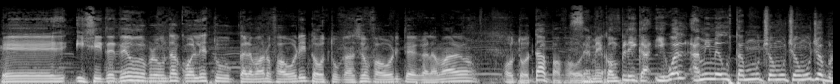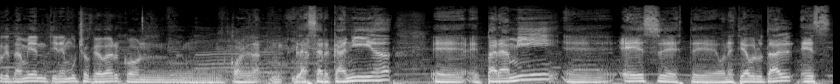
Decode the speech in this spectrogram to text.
Eh, y si te tengo que preguntar cuál es tu Calamaro favorito o tu canción favorita de Calamaro o tu etapa favorita. Se me complica. Igual a mí me gusta mucho, mucho, mucho porque también tiene mucho que ver con, con la, la cercanía. Eh, para mí eh, es, este, honestidad brutal, es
